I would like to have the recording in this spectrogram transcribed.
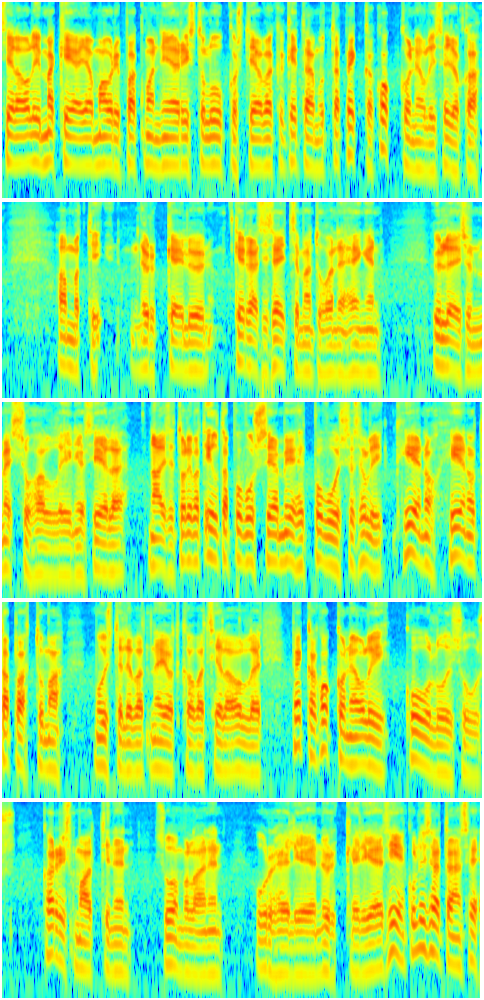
siellä oli Mäkeä ja Mauri Pakmania ja Risto Luukkosta ja vaikka ketään, mutta Pekka Kokkonen oli se, joka ammattinyrkkeilyyn keräsi 7000 hengen yleisön messuhalliin ja siellä naiset olivat iltapuvussa ja miehet puvuissa. Se oli hieno, hieno tapahtuma, muistelevat ne, jotka ovat siellä olleet. Pekka Kokkonen oli kuuluisuus, karismaattinen suomalainen urheilija ja nyrkkeilijä. Ja siihen kun lisätään se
